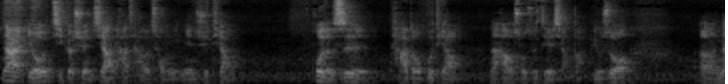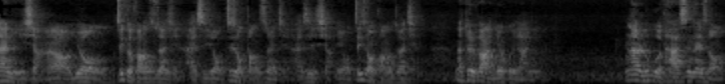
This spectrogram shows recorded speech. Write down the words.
那有几个选项他才会从里面去挑，或者是他都不挑，那他要说出自己的想法。比如说，呃，那你想要用这个方式赚钱，还是用这种方式赚钱，还是想用这种方式赚钱？那对方就回答你了。那如果他是那种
